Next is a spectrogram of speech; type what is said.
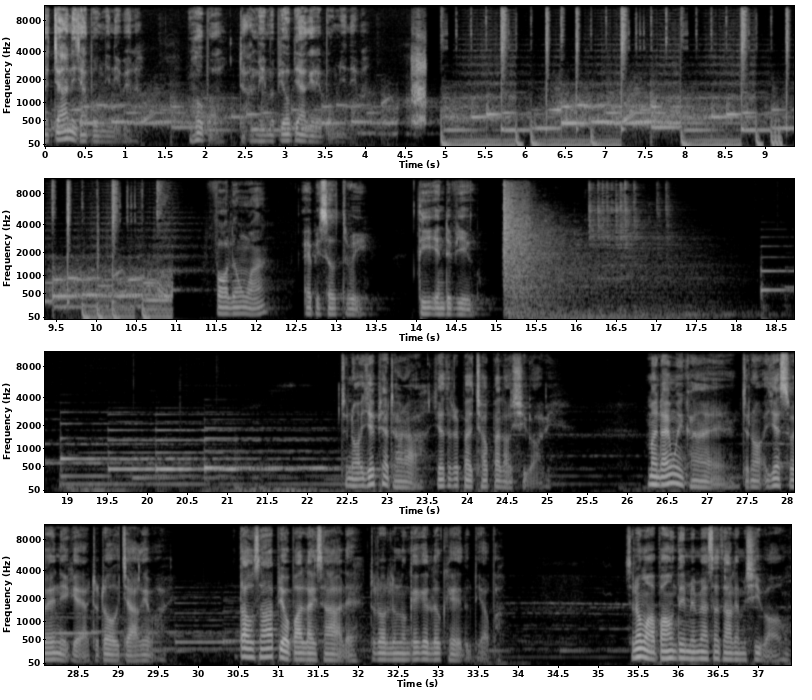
ဒါကြားနေကြပုံမြင်နေပဲလားမဟုတ်ပါဘူးဒါအမေမပြောပြခဲ့တဲ့ပုံမြင်နေပါ Volume 1 Episode 3 The Interview ကျွန်တော်အရက်ဖြတ်ထားတာရက်သတ္တပတ်6ပတ်လောက်ရှိပါပြီ။မှန်တိုင်းဝင်ခံရင်ကျွန်တော်အရက်ဆွဲနေခဲ့တာတော်တော်ကြာခဲ့ပါပြီ။ တောက်စားပျော်ပါလိုက်စားရလဲတော်တော်လွန်လွန်ကဲကဲလုပ်ခဲ့တဲ့သူတယောက်ပါ။ကျွန်တော်မှာအပေါင်းအသင်းများများဆဆလည်းမရှိပါဘူး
